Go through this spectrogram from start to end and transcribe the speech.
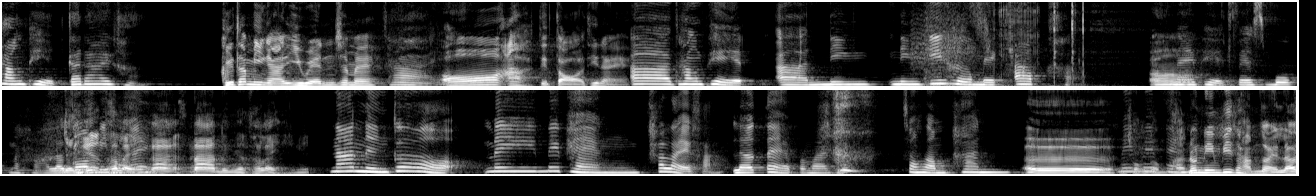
ทางเพจก็ได้ค่ะ คือถ้ามีงานอีเวนต์ใช่ไหมใช่อ๋ออะติดต่อที่ไหนอ่าทางเพจอ่านิงนิงกี้เฮอร์เมคอัพค่ะ อ๋อในเพจ Facebook นะคะ แล้วอย่างก็เงี้ยมีเท่าไหร่ทั้งหน้าหน้าหนึ่งอะเท่าไหร่อย่างเงี้ยหน้าหนึ่งก็ไม่ไม่แพงเท่าไหร่ค่ะ แล้วแต่ประมาณ สองสามพันเออ ไม่สองไม่สามแพพังนน้องนิ้งพี่ถามหน่อยแล้ว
